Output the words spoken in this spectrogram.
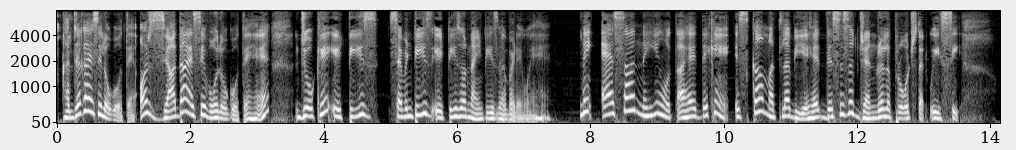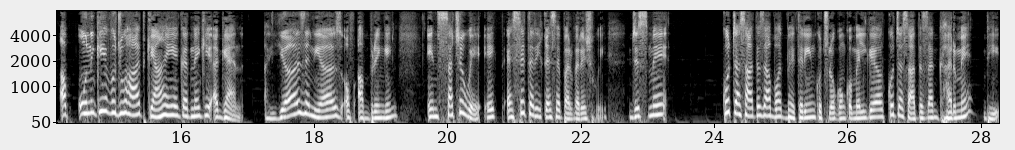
हर जगह ऐसे लोग होते हैं, और ज़्यादा ऐसे वो लोग होते हैं, जो कि एटीज सेवेंटीज एटीज और नाइन्टीज में बड़े हुए हैं। नहीं, ऐसा नहीं होता है। देखें, इसका मतलब ये है this is a general approach that we see अब उनके वजूहत क्या है ये करने की? Again years and years of upbringing in such a way एक ऐसे तरीके से परवरिश हुई, जिसमें कुछ इस बहुत बेहतरीन कुछ लोगों को मिल गए और कुछ इस घर में भी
